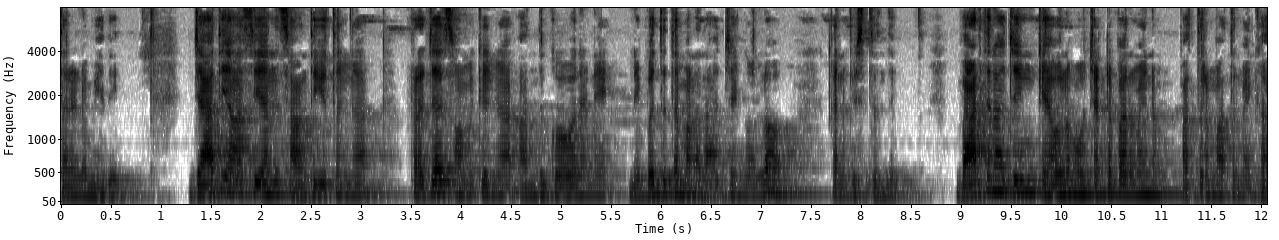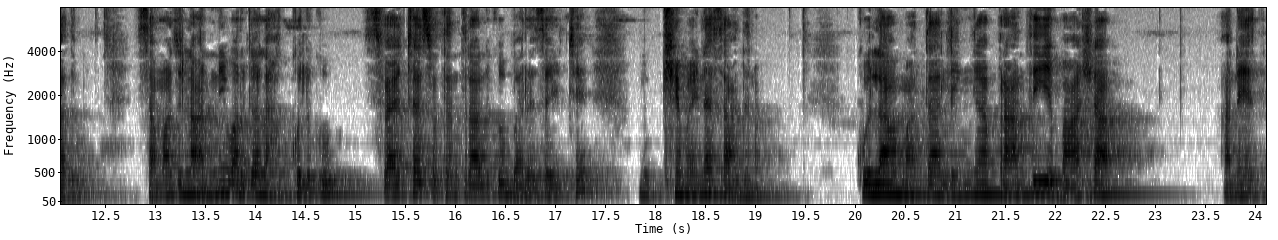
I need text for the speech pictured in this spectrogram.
తరుణం ఇది. జాతి ఆశయాన్ని శాంతియుతంగా ప్రజాస్వామికంగా అందుకోవాలనే నిబద్ధత మన రాజ్యాంగంలో కనిపిస్తుంది. భారత రాజ్యాంగం కేవలం ఓ చట్టపరమైన పత్రం మాత్రమే కాదు. సమాజంలో అన్ని వర్గాల హక్కులకు స్వేచ్ఛ స్వతంత్రాలకు భరోసా ఇచ్చే ముఖ్యమైన సాధనం. కుల మత లింగ ప్రాంతీయ భాష అనే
